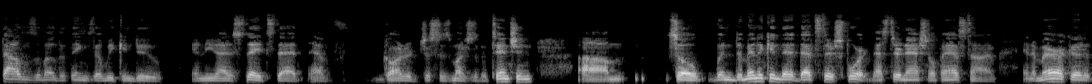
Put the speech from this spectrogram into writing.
thousands of other things that we can do in the United States that have garnered just as much of attention. Um, so when Dominican, that, that's their sport, that's their national pastime. In America,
